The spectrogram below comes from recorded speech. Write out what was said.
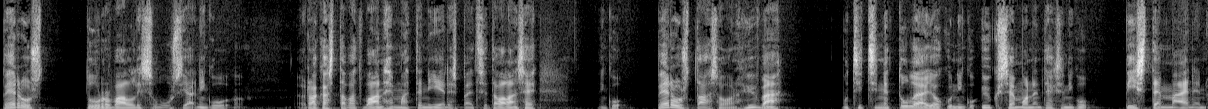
perusturvallisuus ja niin kuin rakastavat vanhemmat ja niin edespäin, että se tavallaan se niin kuin perustaso on hyvä – mutta sitten sinne tulee joku niinku yksi semmoinen niinku pistemäinen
